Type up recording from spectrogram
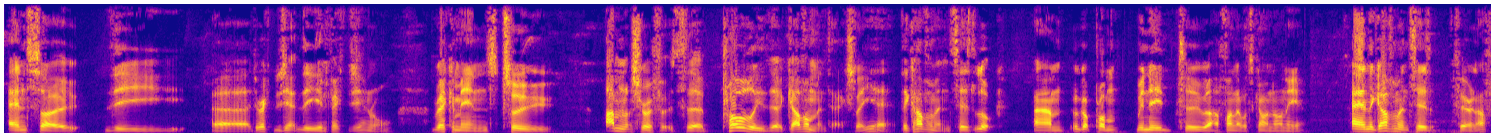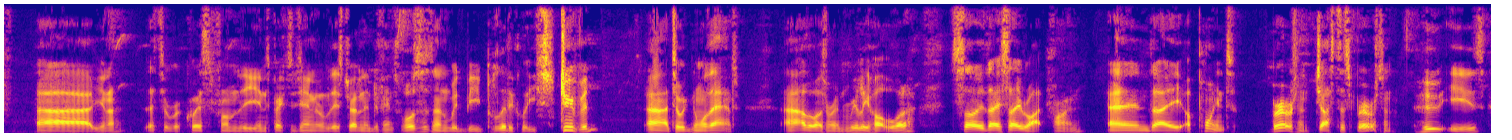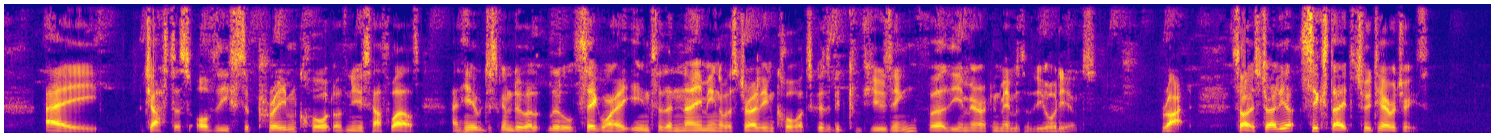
And so the uh, Director, the Inspector General recommends to, I'm not sure if it's the, probably the government actually, yeah, the government says, look, um, we've got a problem. We need to uh, find out what's going on here. And the government says, fair enough. Uh, you know, that's a request from the Inspector General of the Australian Defence Forces, and we'd be politically stupid uh, to ignore that. Uh, otherwise, we're in really hot water. So they say, right, fine. And they appoint Brereton, Justice Brereton, who is a Justice of the Supreme Court of New South Wales. And here we're just going to do a little segue into the naming of Australian courts because it's a bit confusing for the American members of the audience. Right. So Australia, six states, two territories.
